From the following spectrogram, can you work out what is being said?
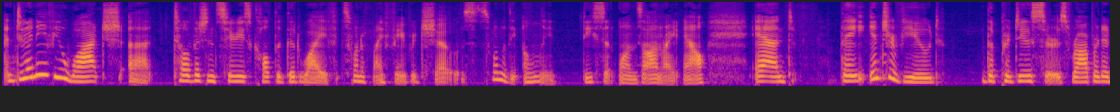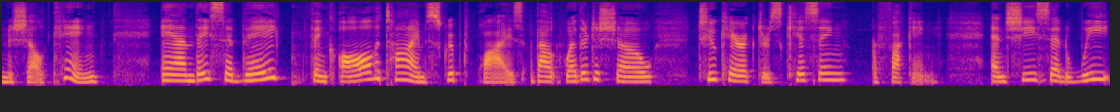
do any of you watch a television series called The Good Wife? It's one of my favorite shows. It's one of the only decent ones on right now. And they interviewed the producers, Robert and Michelle King, and they said they think all the time, script wise, about whether to show two characters kissing or fucking. And she said, We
